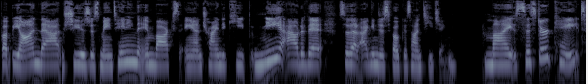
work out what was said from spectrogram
But beyond that, she is just maintaining the inbox and trying to keep me out of it so that I can just focus on teaching my sister Kate,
